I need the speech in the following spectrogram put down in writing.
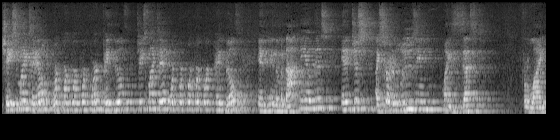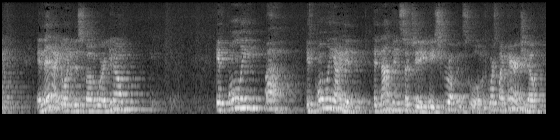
chase my tail, work, work, work, work, work, pay bills, chase my tail, work, work, work, work, work, pay bills, and, and the monotony of this, and it just, I started losing my zest for life. And then I go into this mode where, you know, if only, ah, if only I had, had not been such a, a screw up in school. And of course, my parents, you know,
